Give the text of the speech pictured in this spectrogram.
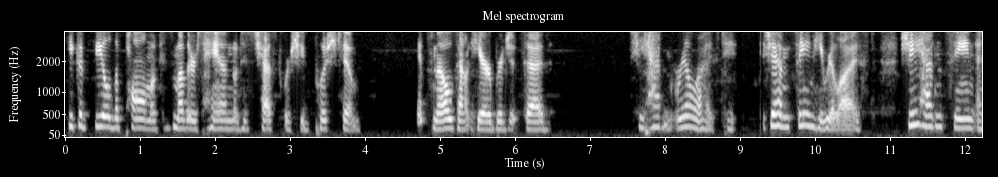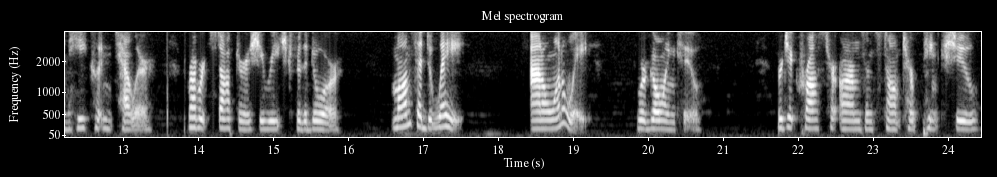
He could feel the palm of his mother's hand on his chest where she'd pushed him. It smells out here, Bridget said. She hadn't realized he she hadn't seen, he realized. She hadn't seen and he couldn't tell her. Robert stopped her as she reached for the door. Mom said to wait. I don't want to wait. We're going to. Bridget crossed her arms and stomped her pink shoe,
